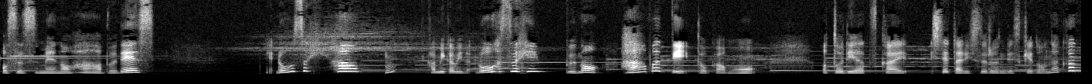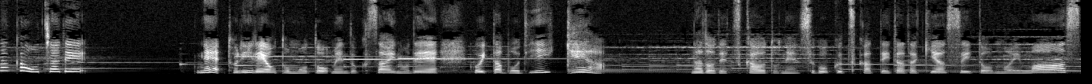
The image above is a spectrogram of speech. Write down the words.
おすすめのハーブです。ローズヒハーブ？ん？神々だ。ローズヒップのハーブティーとかもお取り扱いしてたりするんですけどなかなかお茶でね取り入れようと思うとめんどくさいのでこういったボディケアなどで使うとねすごく使っていただきやすいと思います。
